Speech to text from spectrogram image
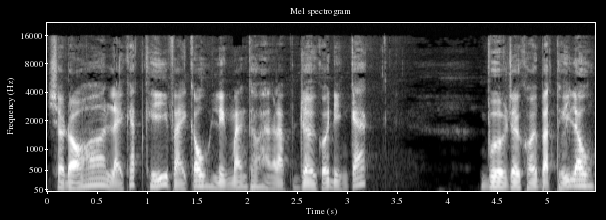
Sau đó lại khách khí vài câu liền mang theo Hàng Lập rời khỏi điện cát. Vừa rời khỏi Bạch Thủy Lâu,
